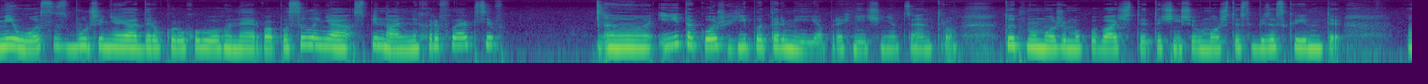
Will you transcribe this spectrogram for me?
Міоз, збудження ядерокорухового нерва, посилення спінальних рефлексів, Е, І також гіпотермія пригнічення центру. Тут ми можемо побачити, точніше, ви можете собі заскрінити е,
